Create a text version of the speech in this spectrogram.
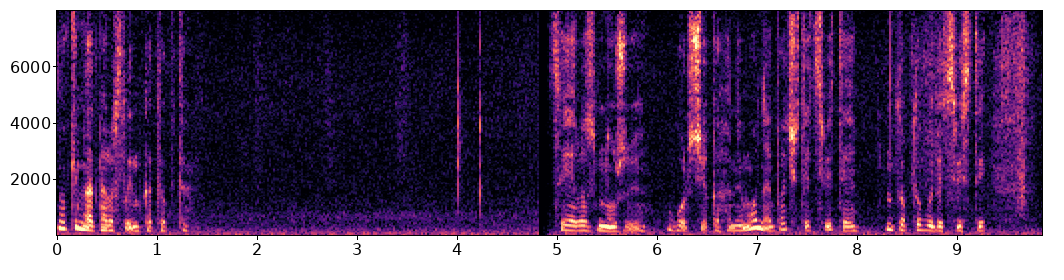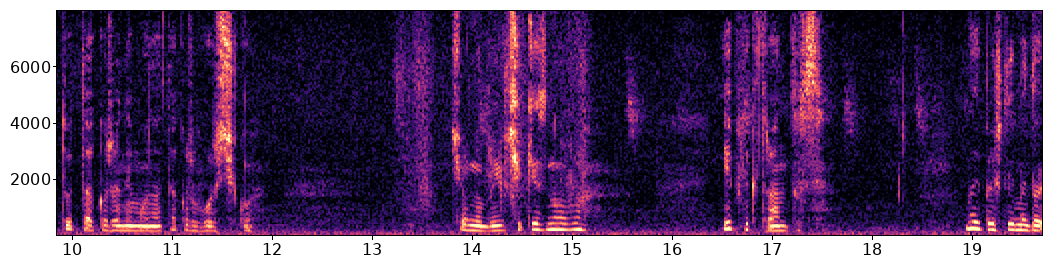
Ну, кімнатна рослинка, тобто. Це я розмножую в горщиках анемона, і бачите, цвіте. Ну, тобто буде цвісти. Тут також анемона, також в горщику. Чорнобривчики знову. І плектрантус. Ну і прийшли ми до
